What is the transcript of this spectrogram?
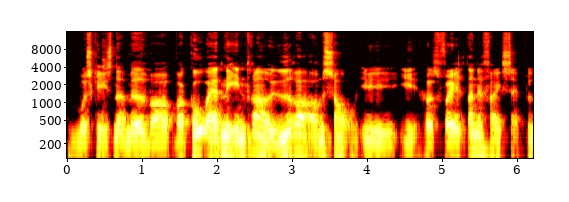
måske sådan noget med, hvor, hvor god er den indre og ydre omsorg i, i, hos forældrene for eksempel.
